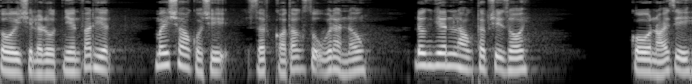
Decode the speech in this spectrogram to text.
"Tôi chỉ là đột nhiên phát hiện mấy trò của chị rất có tác dụng với đàn ông, đương nhiên là học tập chị rồi." Cô nói gì?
